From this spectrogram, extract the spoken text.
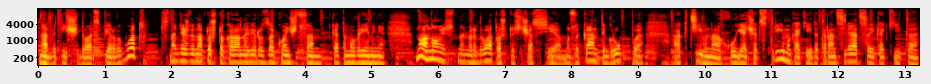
на 2021 год, с надеждой на то, что коронавирус закончится к этому времени. Ну, а новость номер два, то, что сейчас все музыканты, группы активно хуячат стримы, какие-то трансляции, какие-то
